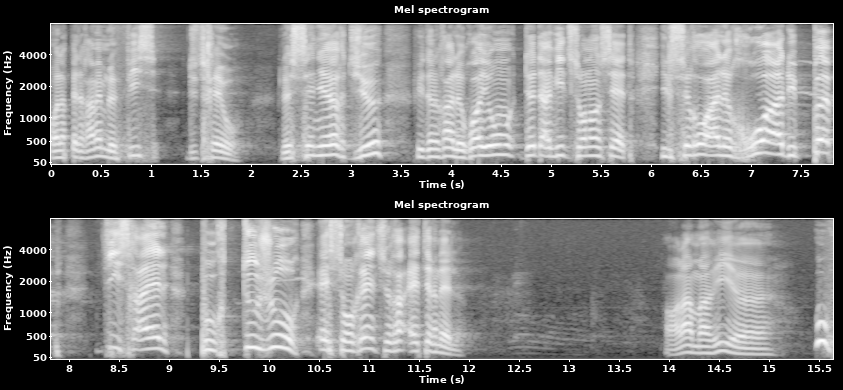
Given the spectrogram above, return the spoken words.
On l'appellera même le fils du Très-Haut. Le Seigneur Dieu lui donnera le royaume de David, son ancêtre. Il sera le roi du peuple d'Israël pour toujours, et son règne sera éternel. Alors là, Marie, euh, ouf,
